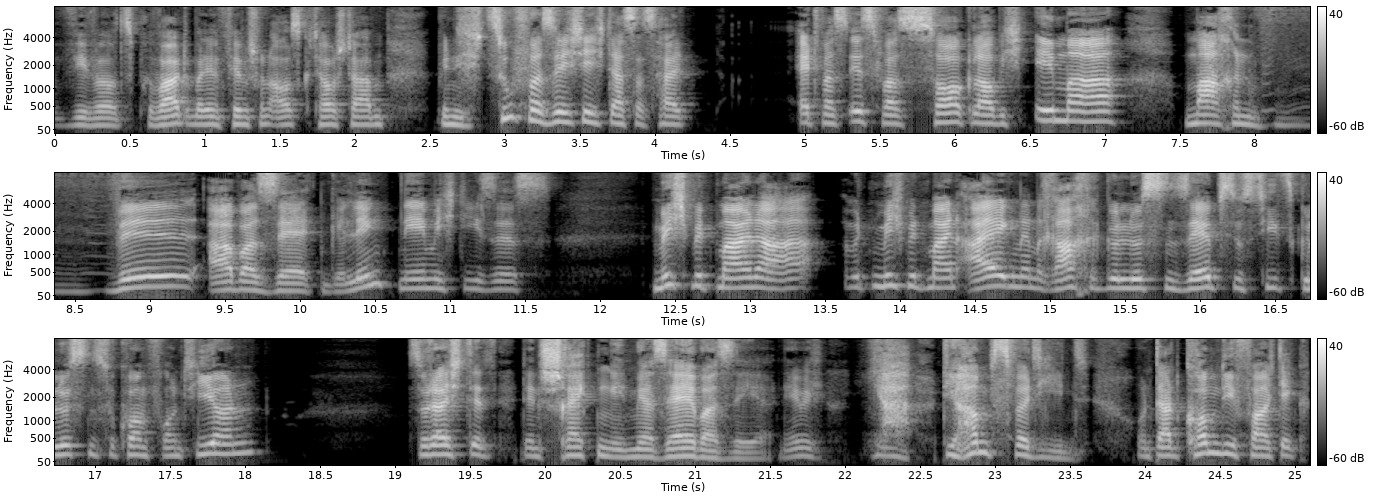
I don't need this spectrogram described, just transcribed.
wie wir uns privat über den Film schon ausgetauscht haben, bin ich zuversichtlich, dass das halt etwas ist, was Saw, glaube ich, immer machen will, aber selten gelingt, nämlich dieses mich mit meiner mit mich mit meinen eigenen Rachegelüsten, Selbstjustizgelüsten zu konfrontieren, so dass ich den, den Schrecken in mir selber sehe, nämlich ja, die haben's verdient. Und dann kommen die vor, ich denke,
